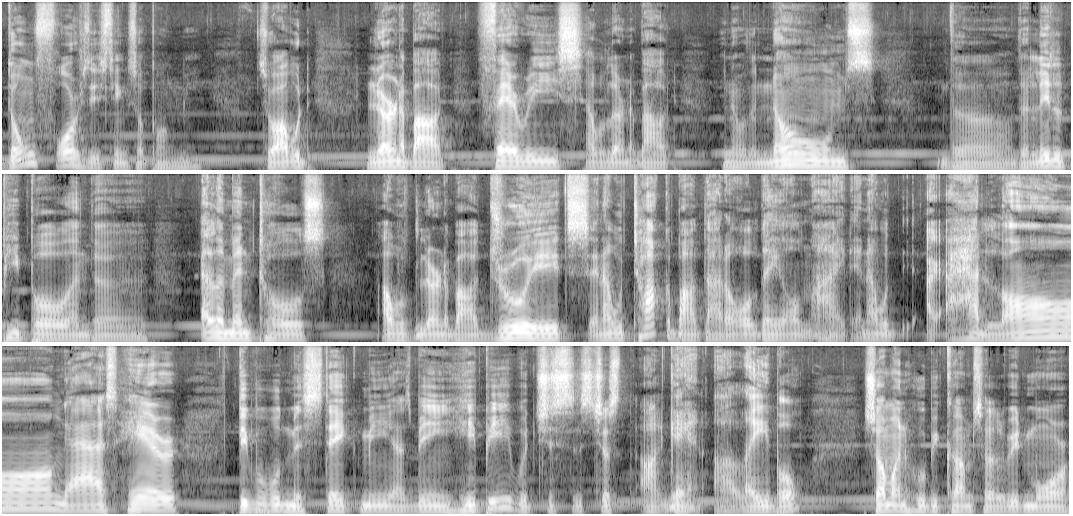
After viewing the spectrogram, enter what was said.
Don't force these things upon me. So I would learn about fairies. I would learn about you know the gnomes, the the little people, and the elementals. I would learn about druids, and I would talk about that all day, all night. And I would I, I had long ass hair people would mistake me as being hippie, which is, is just again a label. Someone who becomes a little bit more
